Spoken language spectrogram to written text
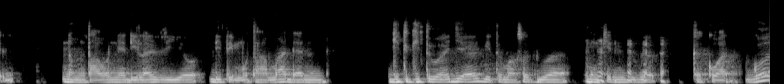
eh, enam tahunnya di Lazio di tim utama dan gitu-gitu aja gitu maksud gue mungkin juga kekuat gue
